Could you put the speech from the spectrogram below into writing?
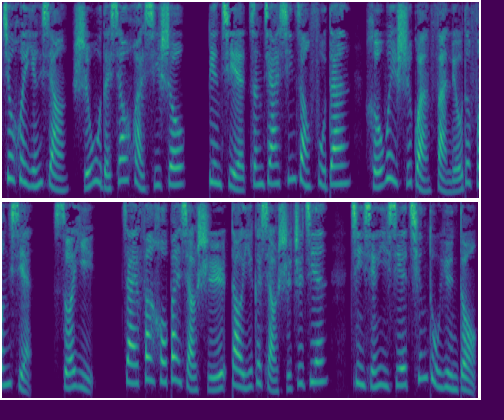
就会影响食物的消化吸收，并且增加心脏负担和胃食管反流的风险。所以在饭后半小时到一个小时之间进行一些轻度运动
